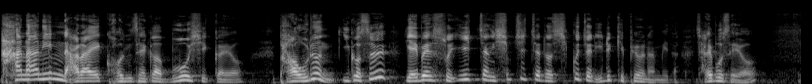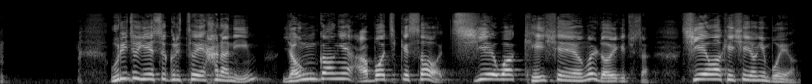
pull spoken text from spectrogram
하나님 나라의 권세가 무엇일까요? 바울은 이것을 예배소 1장 17절에서 19절 이렇게 표현합니다. 잘 보세요. 우리 주 예수 그리스도의 하나님 영광의 아버지께서 지혜와 계시의 영을 너에게 주사. 지혜와 계시의 영이 뭐예요?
